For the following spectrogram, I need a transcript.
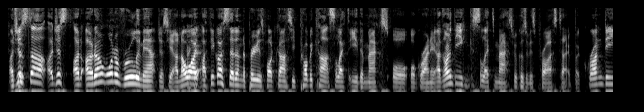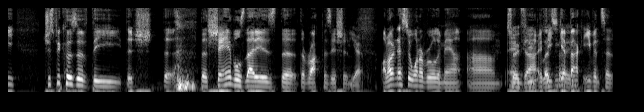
I just, uh, I just, I, I don't want to rule him out just yet. I know, Okay. I, I think I said in the previous podcast, you probably can't select either Max or, or Grundy. I don't think you can select Max because of his price tag, but Grundy, just because of the the sh- the, the shambles that is the the ruck position. Yeah. I don't necessarily want to rule him out. Um, So and if you- uh, if he can get back even to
